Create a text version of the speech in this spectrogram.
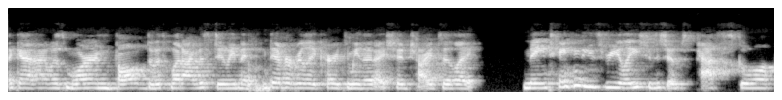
again, I was more involved with what I was doing. It never really occurred to me that I should try to like maintain these relationships past school.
